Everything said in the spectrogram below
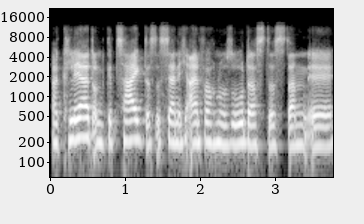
erklärt und gezeigt. Das ist ja nicht einfach nur so, dass das dann äh,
